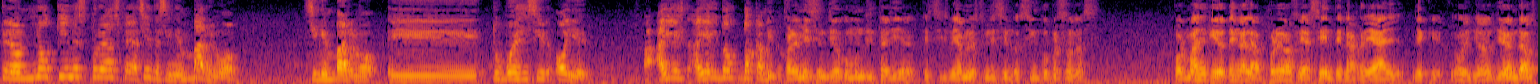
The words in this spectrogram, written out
pero no tienes pruebas fehacientes. Sin embargo, sin embargo, eh, tú puedes decir, oye, ahí hay dos, dos caminos. Para mí el sentido común dictaría que si ya me lo están diciendo cinco personas, por más de que yo tenga la prueba fehaciente, la real, de que oye, yo, yo, he andado,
